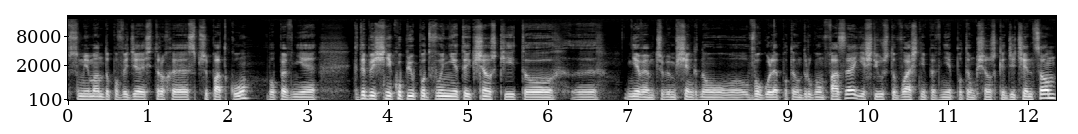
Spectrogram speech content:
w sumie Mando powiedziałeś, trochę z przypadku, bo pewnie gdybyś nie kupił podwójnie tej książki, to yy, nie wiem, czy bym sięgnął w ogóle po tę drugą fazę, jeśli już to właśnie pewnie po tę książkę dziecięcą.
